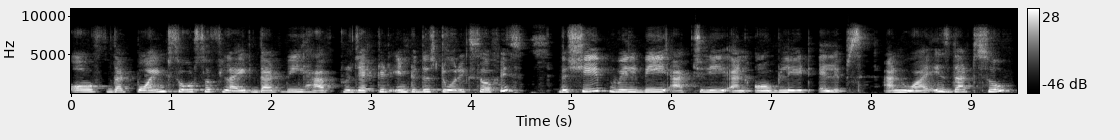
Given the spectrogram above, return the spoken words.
of that point source of light that we have projected into the toric surface? The shape will be actually an oblate ellipse. And why is that so?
